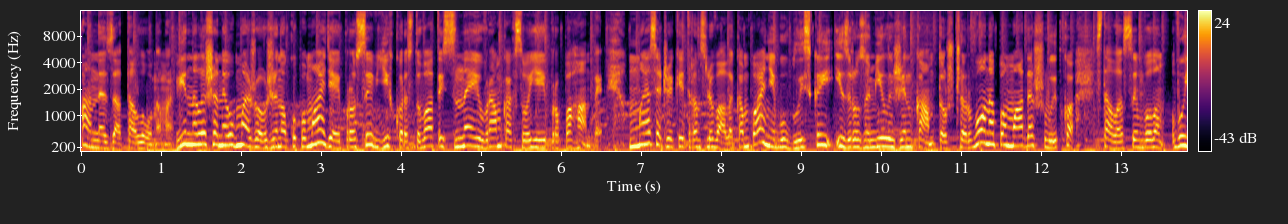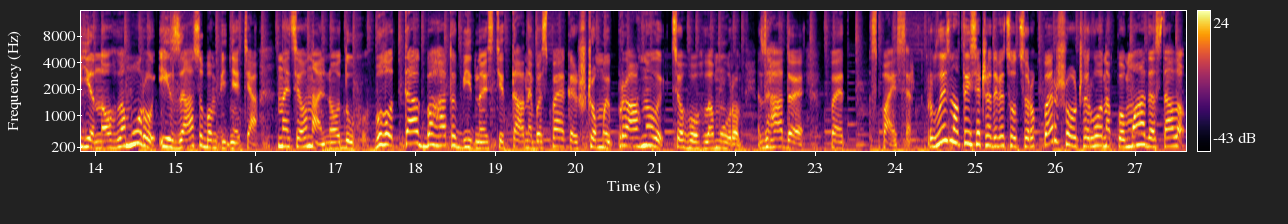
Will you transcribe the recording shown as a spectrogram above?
а не за талонами. Він не лише не обмежував жінок у помаді, а й просив їх користуватись нею в рамках своєї пропаганди. Меседж, який транслювали кампанії, був близький і зрозумілий жінкам. Тож червона помада швидко стала символом воєнного гламуру і засобом підняття національного духу. Було так багато бідності та небезпеки, що ми прагнули цього гламуру. Згадує Пет Спайсер. Приблизно 1941-го червона помада стала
